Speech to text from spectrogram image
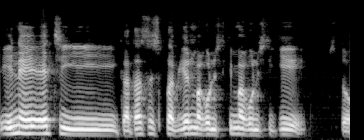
είναι έτσι η κατάσταση που θα βγαίνουμε αγωνιστική με αγωνιστική στο,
